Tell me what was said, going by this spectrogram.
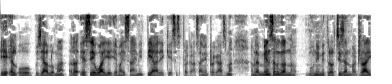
एएलओ उज्यालोमा र एसएवाईएमआई सामी पीआरए केएसएस प्रकाश। हामी प्रकाशमा हामीलाई मेन्सन गर्नु हुने मित्रहरू चिजन भट्टराई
